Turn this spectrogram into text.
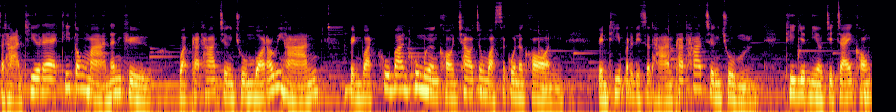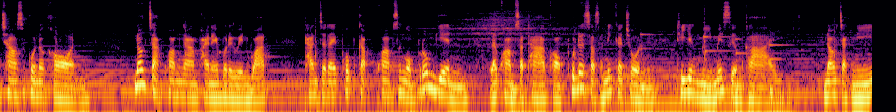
สถานที่แรกที่ต้องมานั่นคือ วัดพระธาตุเชิงชุมวรวิหาร เป็นวัดคู่บ้านคู่เมืองของชาวจังหวัดสกลนคร เป็นที่ประดิษฐานพระธาตุเชิงชุม ที่ยึดเหนี่ยวจิตใจของชาวสกลนคร นอกจากความงามภายในบริเวณวัด ท่านจะได้พบกับความสงบร่มเย็น และความศรัทธาของพุทธศาสนิกชนที่ยังมีไม่เสื่อมคลาย นอกจากนี้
